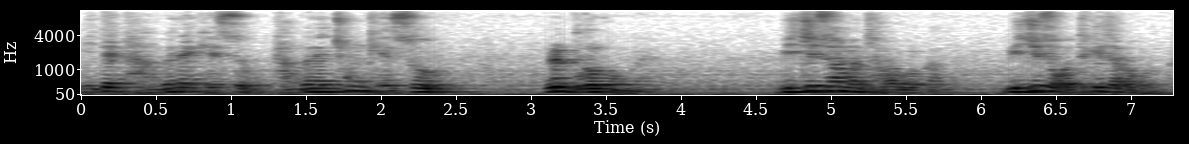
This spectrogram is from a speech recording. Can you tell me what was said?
이때 당근의 개수, 당근의 총 개수를 물어본 거예요. 미지수 한번 잡아볼까? 미지수 어떻게 잡아볼까?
